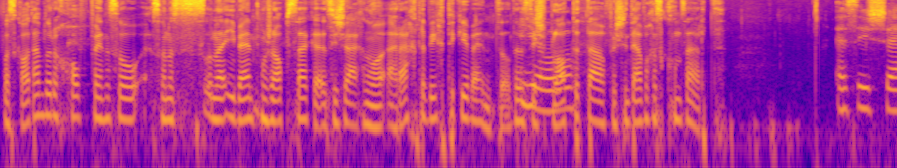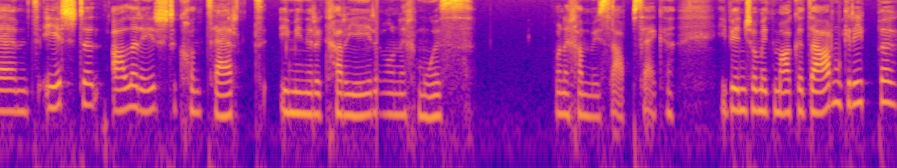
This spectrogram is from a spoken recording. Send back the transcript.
was geht einem durch den Kopf, wenn du so, so, ein, so ein Event musst absagen Es ist eigentlich noch ein recht wichtiges Event, oder? Es ist Ja. Plattentaufe, es ist nicht einfach ein Konzert. Es ist ähm, das erste, allererste Konzert in meiner Karriere, wo ich muss, wo ich müssen absagen. Ich bin schon mit Magen-Darm-Grippe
